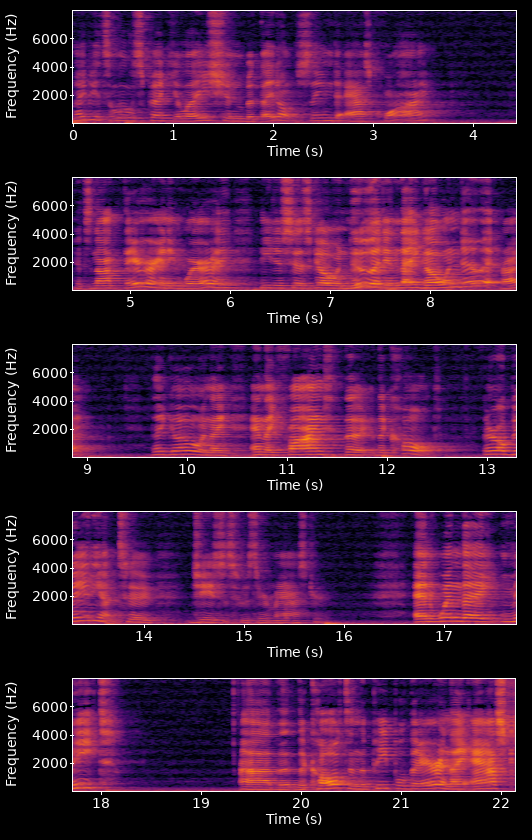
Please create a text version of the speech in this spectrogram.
maybe it's a little speculation, but they don't seem to ask why. It's not there anywhere. He just says, go and do it, and they go and do it, right? They go and they and they find the, the colt. They're obedient to Jesus, who's their master. And when they meet uh, the, the cult and the people there, and they ask,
